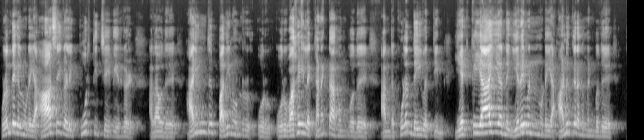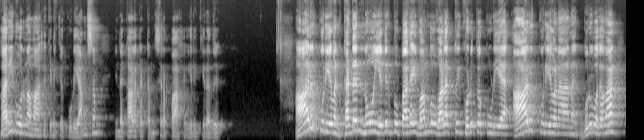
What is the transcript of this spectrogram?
குழந்தைகளுடைய ஆசைகளை பூர்த்தி செய்வீர்கள். அதாவது ஐந்து பதினொன்று ஒரு ஒரு வகையில் கனெக்ட் ஆகும்போது அந்த குலந்தெய்வத்தின் இயற்கையாகி அந்த இறைவனுடைய அனுகிரகம் என்பது பரிபூர்ணமாக கிடைக்கக்கூடிய அம்சம் இந்த காலகட்டம் சிறப்பாக இருக்கிறது. ஆறுக்குரியவன் கடன் நோய் எதிர்ப்பு பகை வம்பு வழக்கை கொடுக்கக்கூடிய ஆறுக்குரியவனான குரு பகவான்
